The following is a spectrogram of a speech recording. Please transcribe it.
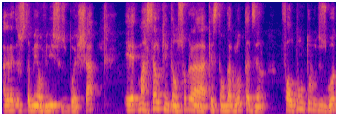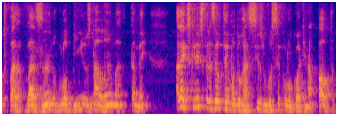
Agradeço também ao Vinícius Boechat. É, Marcelo Quintão, sobre a questão da Globo, está dizendo, faltou um tubo de esgoto vazando globinhos na lama também. Alex, queria te trazer o tema do racismo, você colocou aqui na pauta,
